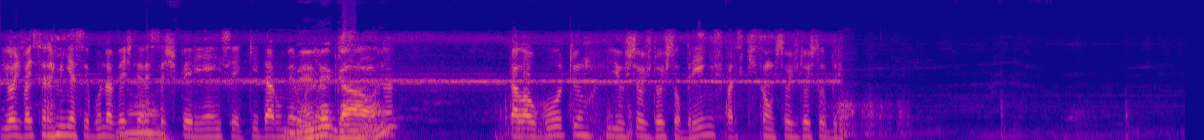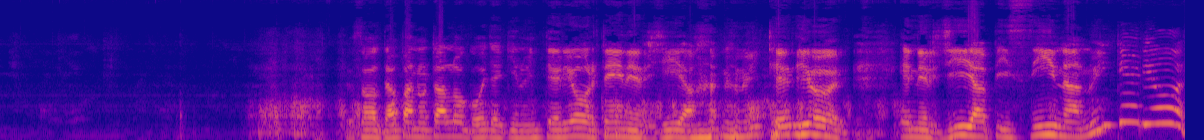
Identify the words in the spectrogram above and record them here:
E hoje vai ser a minha segunda vez ter Nossa. essa experiência aqui, dar um Bem mergulho legal, na piscina. hein? Tá lá o Guto e os seus dois sobrinhos, parece que são os seus dois sobrinhos. Só dá pra notar logo hoje aqui no interior tem energia, mano, no interior. Energia, piscina, no interior.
